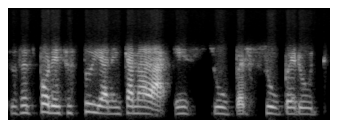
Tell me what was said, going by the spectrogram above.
Entonces, por eso estudiar en Canadá es súper, súper útil.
